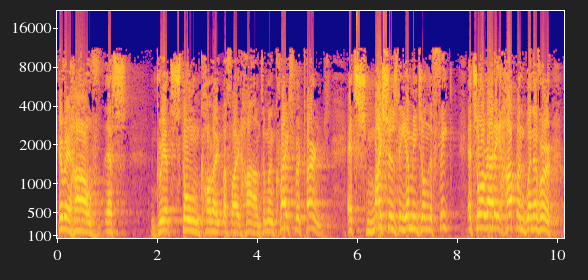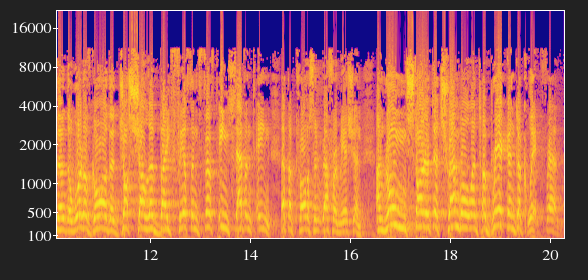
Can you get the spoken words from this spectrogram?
Here we have this great stone cut out without hands. And when Christ returns, it smashes the image on the feet. It's already happened whenever the, the word of God, the just shall live by faith in 1517 at the Protestant Reformation. And Rome started to tremble and to break and to quake, friend.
